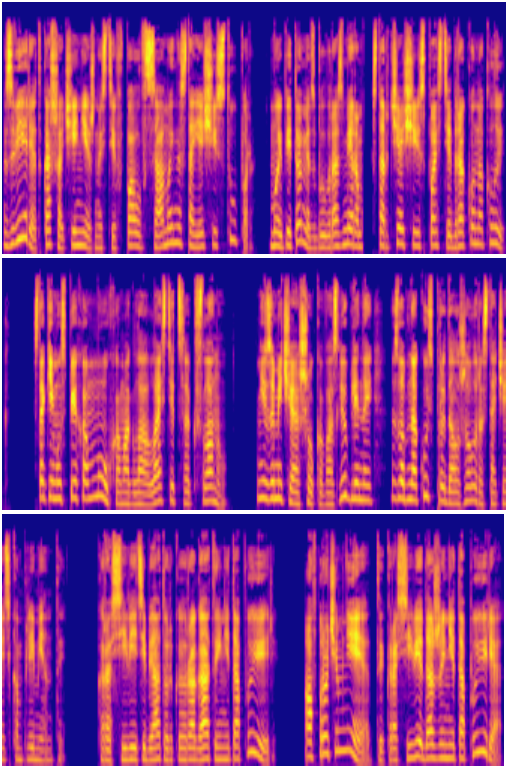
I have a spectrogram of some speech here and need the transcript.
Зверь от кошачьей нежности впал в самый настоящий ступор. Мой питомец был размером с торчащий из пасти дракона клык. С таким успехом муха могла ластиться к слону. Не замечая шока возлюбленной, злобнокусь продолжал расточать комплименты. «Красивее тебя только рогатый нетопырь. А, впрочем, нет, ты красивее даже не топыря,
